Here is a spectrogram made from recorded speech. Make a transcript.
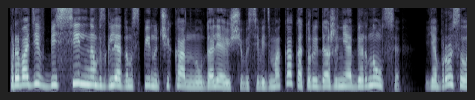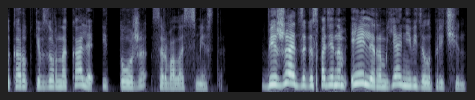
Проводив бессильным взглядом спину чеканно удаляющегося ведьмака, который даже не обернулся, я бросила короткий взор на Каля и тоже сорвалась с места. Бежать за господином Эйлером я не видела причин.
